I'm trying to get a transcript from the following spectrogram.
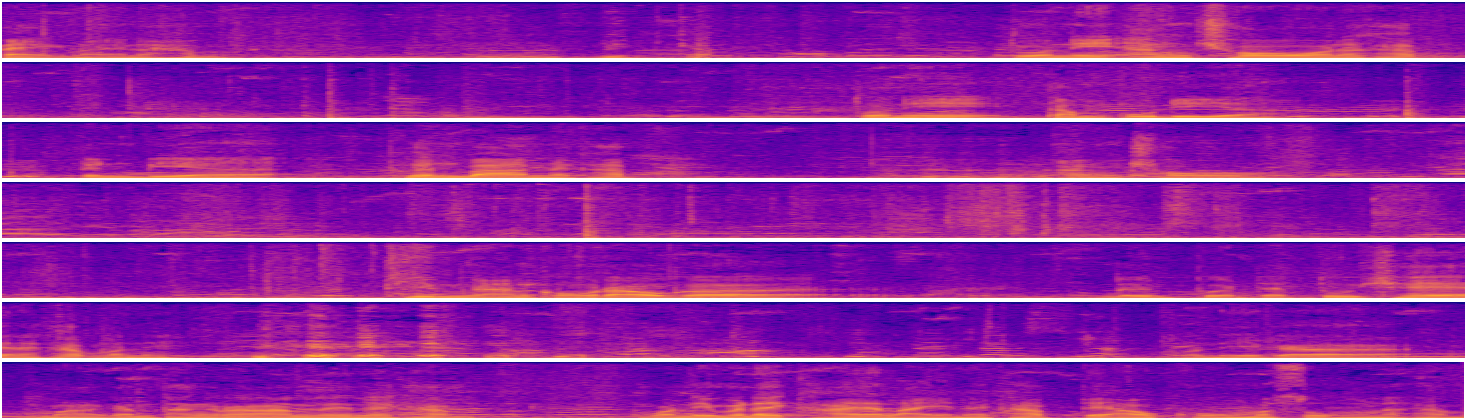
ปลกๆหน่อยนะครับ ตัวนี้อังชอนะครับ ตัวนี้กัมพูเดีย เป็นเบียร์เพื่อนบ้านนะครับ อังชอทีมงานของเราก็ เดินเปิดแต่ตู้แช่นะครับวันนี้ วันนี้ก็มากันทั้งร้านเลยนะครับ วันนี้ไม่ได้ขายอะไรนะครับ แต่เอาของมาส่งนะครับ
